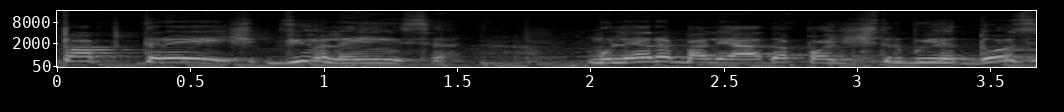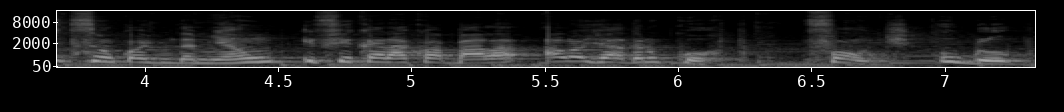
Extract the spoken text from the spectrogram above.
Top 3: Violência. Mulher é baleada após distribuir doce de São Cosme e Damião e ficará com a bala alojada no corpo. Fonte: O Globo.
